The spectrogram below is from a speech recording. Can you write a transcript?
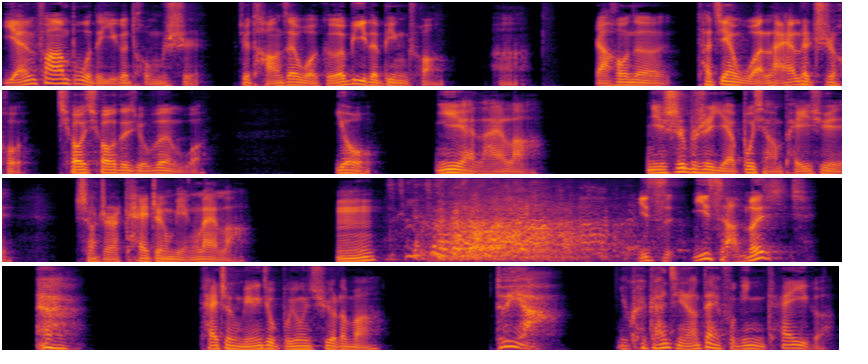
研发部的一个同事，就躺在我隔壁的病床啊，然后呢。他见我来了之后，悄悄的就问我：“哟，你也来了？你是不是也不想培训，上这儿开证明来了？嗯？你怎你怎么开证明就不用去了吗？对呀，你快赶紧让大夫给你开一个。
